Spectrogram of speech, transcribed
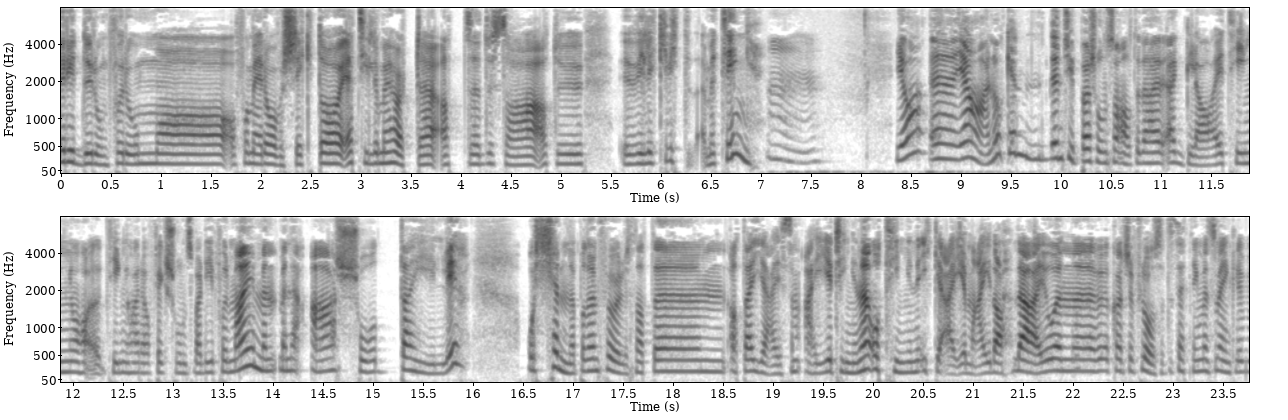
rydde rom for rom og, og få mer oversikt. Og jeg til og med hørte at du sa at du ville kvitte deg med ting. Mm. Ja, eh, jeg er nok en, den type person som alltid er, er glad i ting, og ting har affeksjonsverdi for meg, men, men det er så deilig å kjenne på den følelsen at, det, at, det er jeg som eier tingene, og tingene ikke eier meg, da. Det er jo en eh, kanskje flåsete setning, men som egentlig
